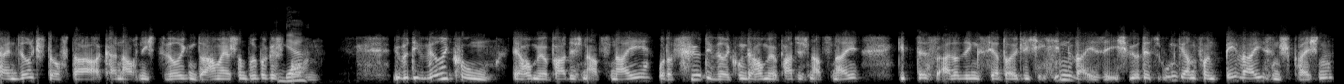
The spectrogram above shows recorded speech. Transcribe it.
kein Wirkstoff da, kann auch nichts wirken, da haben wir ja schon drüber gesprochen. Ja. Über die Wirkung der homöopathischen Arznei oder für die Wirkung der homöopathischen Arznei gibt es allerdings sehr deutliche Hinweise. Ich würde jetzt ungern von Beweisen sprechen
